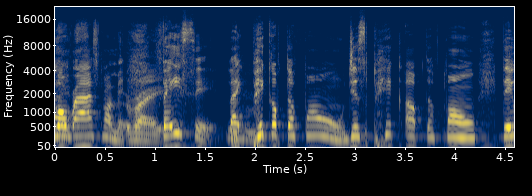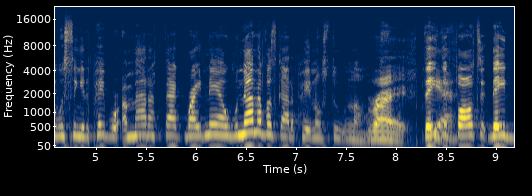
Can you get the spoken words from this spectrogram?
gonna rise from it. Right. Face it. Like Mm-hmm. pick up the phone. Just pick up the phone. They will send you the paper. A matter of fact, right now, none of us got to pay no student loan. Right. They Yeah. defaulted. They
